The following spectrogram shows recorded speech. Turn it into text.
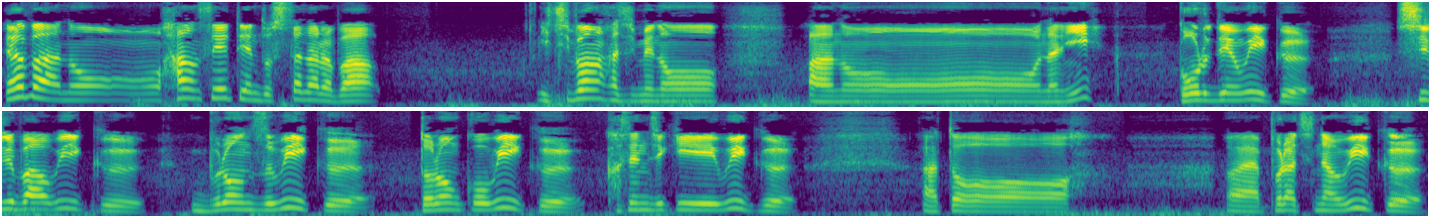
ー。やっぱあのー、反省点としたならば、一番初めの、あのー、何？ゴールデンウィーク、シルバーウィーク、ブロンズウィーク、ドロンコウィーク、河川敷ウィーク、あと、プラチナウィーク、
